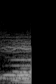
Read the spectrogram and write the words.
Yeah.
